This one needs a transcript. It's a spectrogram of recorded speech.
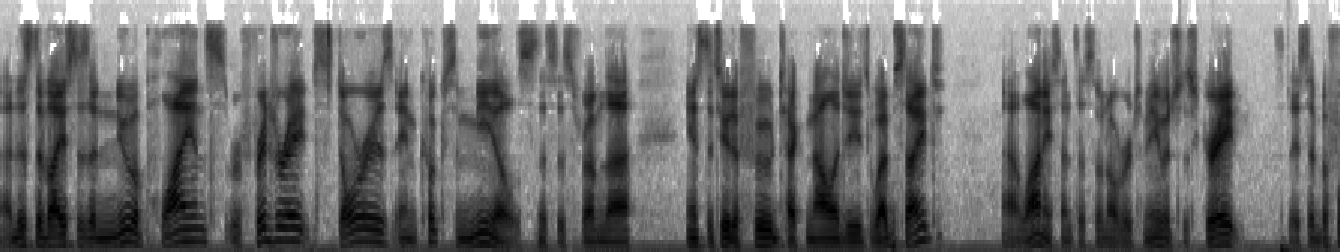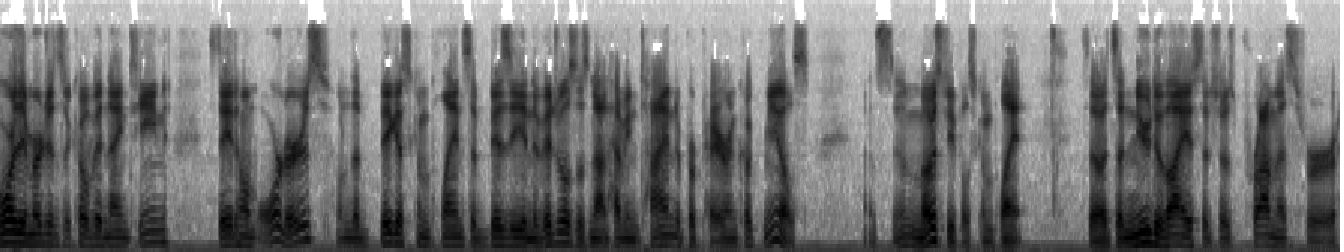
Uh, this device is a new appliance, refrigerate, stores, and cooks meals. This is from the Institute of Food Technology's website. Uh, Lonnie sent this one over to me, which is great. They said before the emergence of COVID 19, stay at home orders, one of the biggest complaints of busy individuals was not having time to prepare and cook meals. That's most people's complaint. So it's a new device that shows promise for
